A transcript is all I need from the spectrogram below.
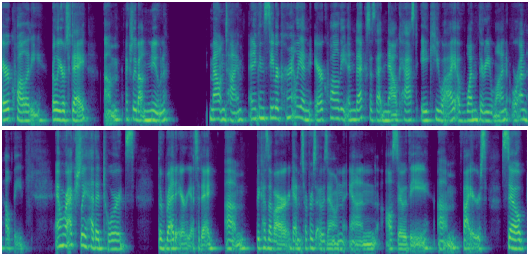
air quality earlier today, um, actually about noon mountain time. And you can see we're currently at an air quality index that's that nowcast AQI of 131 or unhealthy. And we're actually headed towards the red area today um, because of our, again, surface ozone and also the um, fires. So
